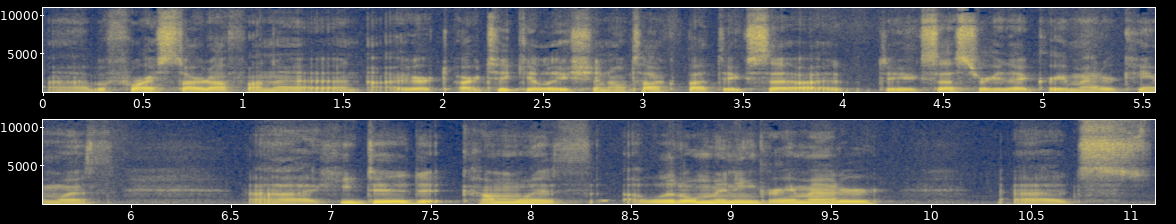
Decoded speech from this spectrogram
uh, before I start off on the articulation, I'll talk about the, uh, the accessory that Grey Matter came with. Uh, he did come with a little mini Grey Matter. Uh, it's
